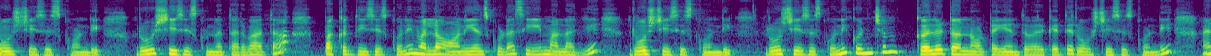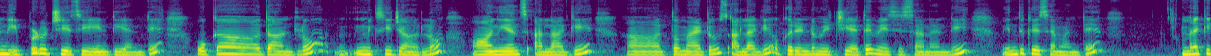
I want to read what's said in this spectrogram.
రోస్ట్ చేసేసుకోండి. రోస్ట్ చేసేసుకున్న తర్వాత పక్కకు తీసేసుకొని మళ్ళీ ఆనియన్స్ కూడా సేమ్ అలాగే రోస్ట్ చేసేసుకోండి. రోస్ట్ చేసేసుకొని కొంచెం కలర్ టర్న్ అవుట్ అయ్యేంత వరకు అయితే రోస్ట్ చేసేసుకోండి. అండ్ ఇప్పుడు వచ్చేసి ఏంటి అంటే ఒక దాంట్లో మిక్సీ జార్లో ఆనియన్స్ అలాగే టొమాటో టొమాటోస్ అలాగే ఒక రెండు మిర్చి అయితే వేసేసానండి. ఎందుకు వేసామంటే మనకి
